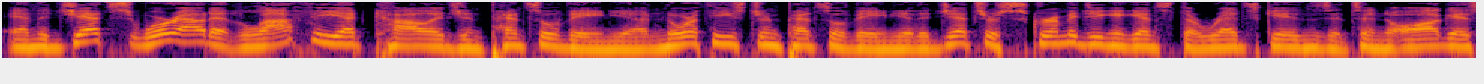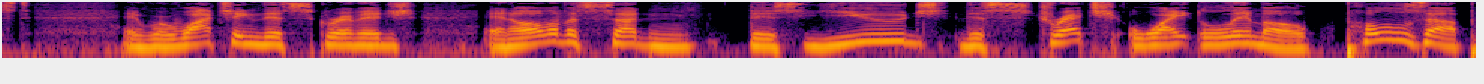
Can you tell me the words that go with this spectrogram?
And the Jets were out at Lafayette College in Pennsylvania, northeastern Pennsylvania. The Jets are scrimmaging against the Redskins. It's in August and we're watching this scrimmage and all of a sudden this huge, this stretch white limo pulls up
